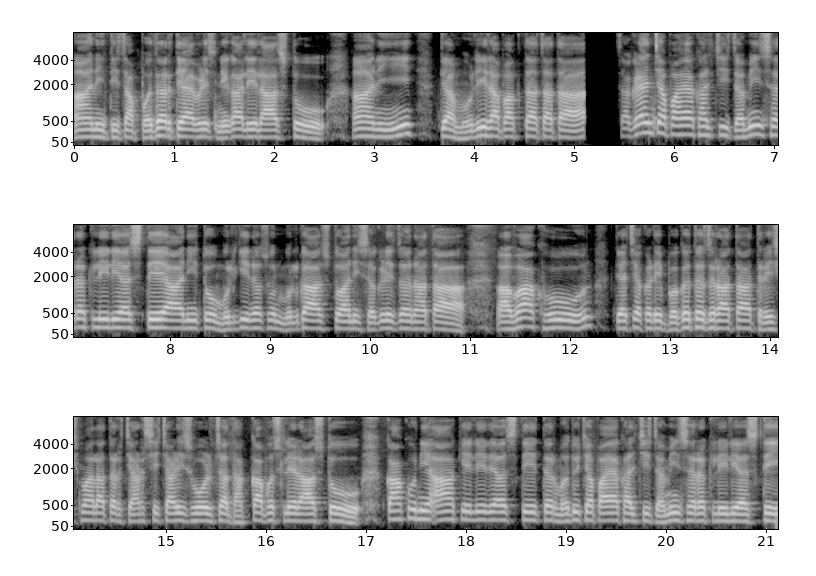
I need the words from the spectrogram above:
आणि तिचा पदर त्यावेळेस निघालेला असतो. आणि त्या मुलीला बघताच आता सगळ्यांच्या पायाखालची जमीन सरकलेली असते आणि तो मुलगी नसून मुलगा असतो आणि सगळेजण आता अवाक होऊन त्याच्याकडे बघतच राहतात. रेश्माला तर चारशे चाळीस होल्डचा धक्का बसलेला असतो. काकूने आ केलेले असते तर मधूच्या पायाखालची जमीन सरकलेली असते.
